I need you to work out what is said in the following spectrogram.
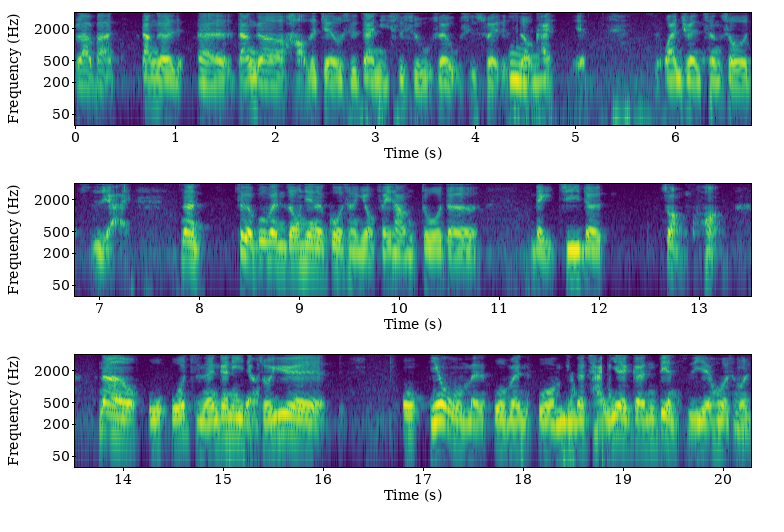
巴拉巴当个呃当个好的建筑师，在你四十五岁五十岁的时候开始也完全成熟的职涯。那这个部分中间的过程有非常多的累积的。状况，那我我只能跟你讲说，越我因为我们我们我们的产业跟电子业或者什么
